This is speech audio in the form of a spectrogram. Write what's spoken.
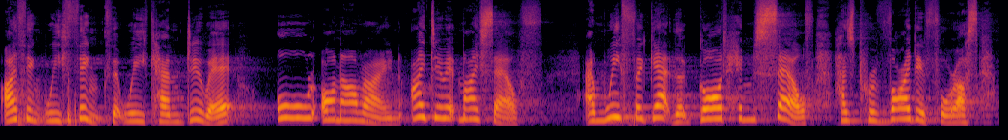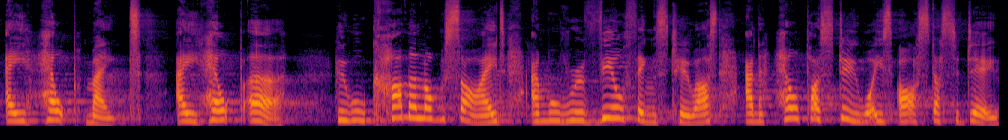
I think we think that we can do it all on our own. I do it myself. And we forget that God Himself has provided for us a helpmate, a helper who will come alongside and will reveal things to us and help us do what He's asked us to do.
